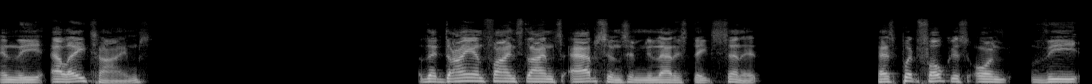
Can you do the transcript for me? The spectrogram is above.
in the LA Times that Dianne Feinstein's absence in the United States Senate has put focus on the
